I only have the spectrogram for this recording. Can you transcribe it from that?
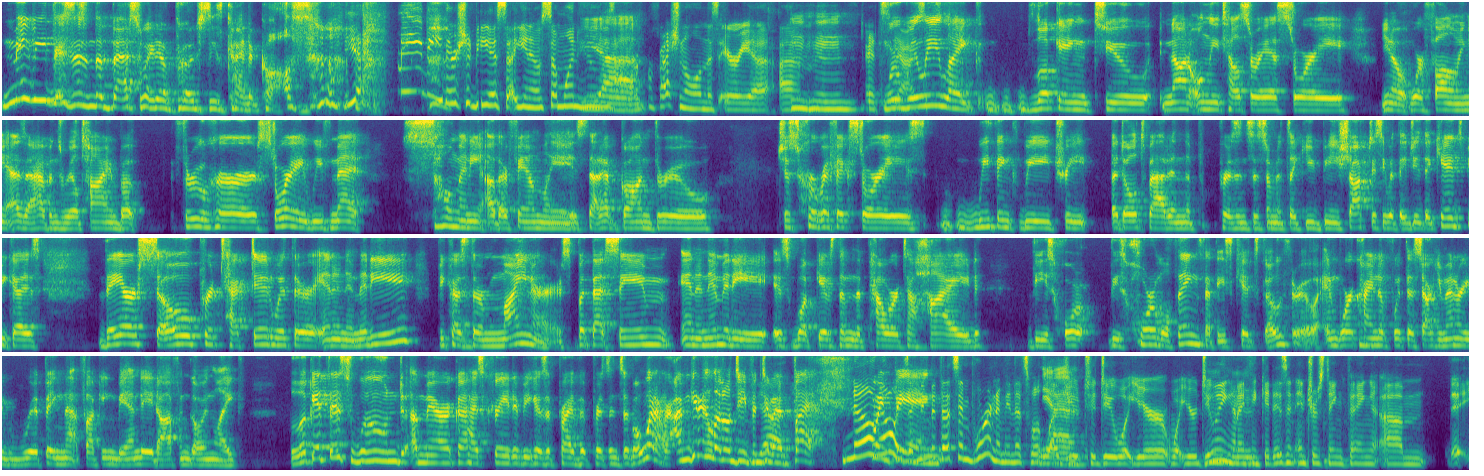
maybe this isn't the best way to approach these kind of calls. yeah, maybe there should be a you know someone who's yeah. a professional in this area. Um, mm-hmm. We're yeah, really like looking to not only tell Soraya's story, you know, we're following it as it happens real time, but through her story, we've met so many other families that have gone through just horrific stories. We think we treat adults bad in the prison system. It's like you'd be shocked to see what they do to the kids because they are so protected with their anonymity because they're minors. But that same anonymity is what gives them the power to hide these hor- these horrible things that these kids go through. And we're kind of with this documentary ripping that fucking band-aid off and going like, look at this wound America has created because of private prisons. But whatever, I'm getting a little deep into yeah. it. But no, no, being, I mean, but that's important. I mean, that's what yeah. led you to do what you're what you're doing, mm-hmm. and I mm-hmm. think it is an interesting thing. Um,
